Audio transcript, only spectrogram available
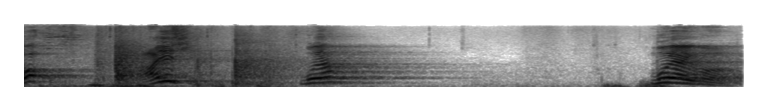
어? 아저씨 뭐야? 뭐야 이거?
